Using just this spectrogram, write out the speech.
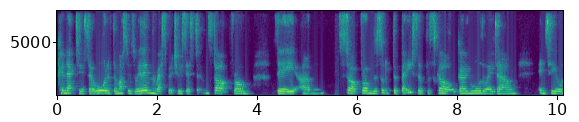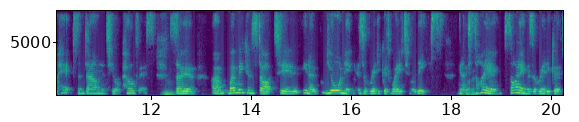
connected so all of the muscles within the respiratory system start from the um, start from the sort of the base of the skull going all the way down into your hips and down into your pelvis. Mm. So um, when we can start to, you know, yawning is a really good way to release. You know, okay. sighing, sighing is a really good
